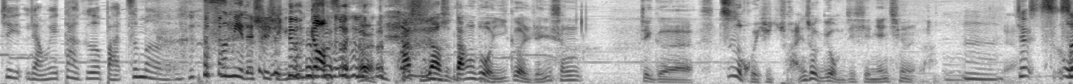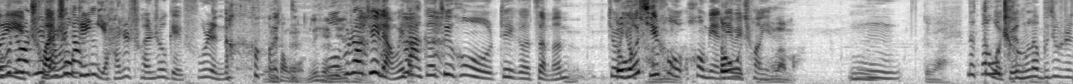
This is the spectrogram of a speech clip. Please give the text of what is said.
这两位大哥把这么 私密的事情告诉不是，他实际上是当做一个人生这个智慧去传授给我们这些年轻人了。嗯，就所以传授给你还是传授给夫人呢？像 我们这些年轻人，我不知道这两位大哥最后这个怎么，就是尤其后后面那位创业人，成了嘛，嗯，嗯，对吧？那都那我成了，不就是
